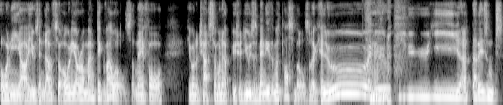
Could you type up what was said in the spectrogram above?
O and E are used in love, so O and E are romantic vowels, and therefore, if you want to chat someone up, you should use as many of them as possible. So, like, hello, hello, that, that isn't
